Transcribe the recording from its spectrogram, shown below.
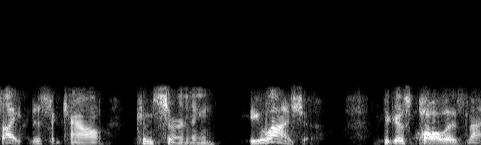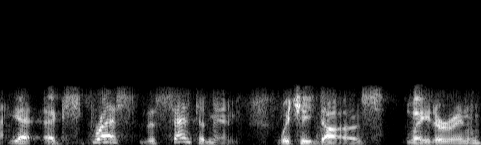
cite this account concerning Elijah. Because Paul has not yet expressed the sentiment which he does later in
